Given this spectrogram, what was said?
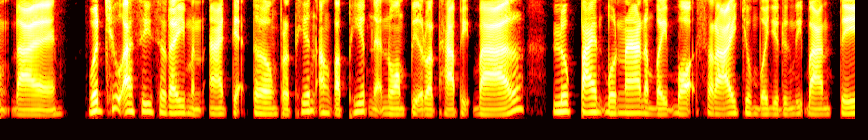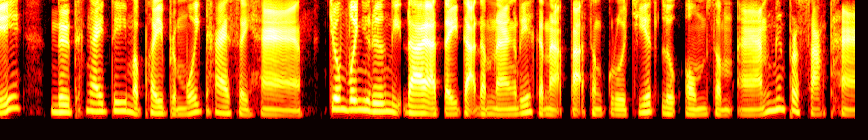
ងដែរវិទ្យុអាស៊ីសេរីមិនអាចតាក់ទងប្រធានអង្គភិបអ្នកណែនាំពាក្យរដ្ឋាភិបាលលោកប៉ែនបូណាដើម្បីបកស្រាយជុំវិញរឿងនេះបានទេ នៅថ្ងៃទី26ខែសីហា ជុំវិញរឿងនេះដែរអតីតតំណាងរាជគណៈបកសង្គ្រោះជាតិលោកអ៊ុំសំអាន មានប្រសាសន៍ថា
